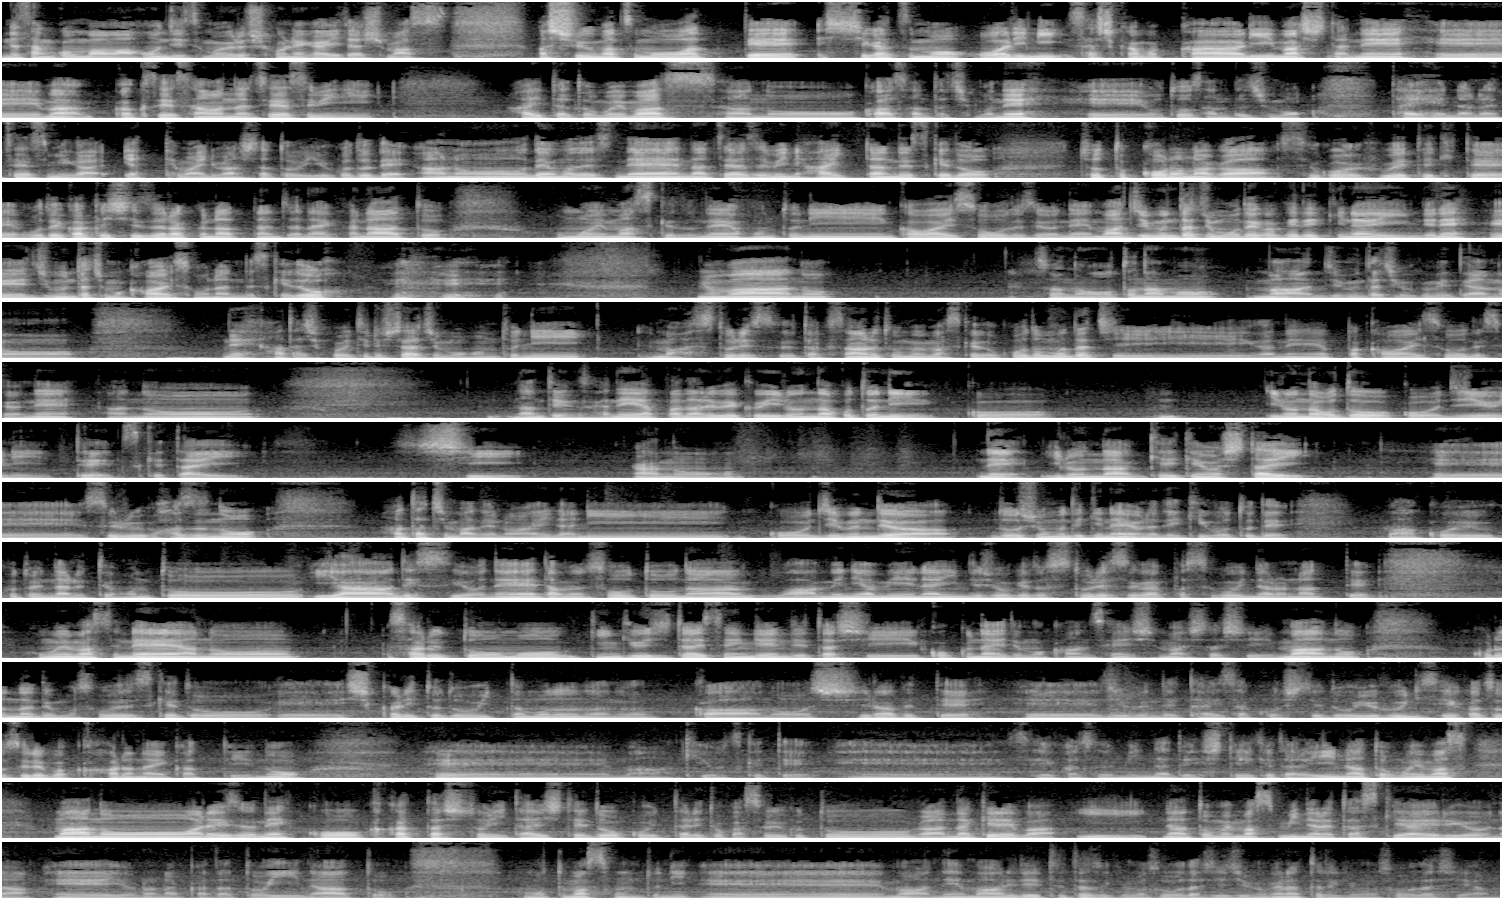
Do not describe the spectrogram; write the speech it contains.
皆さんこんばんは。本日もよろしくお願いいたします。まあ、週末も終わって、7月も終わりに差し掛かりましたね。えー、まあ、学生さんは夏休みに入ったと思います。あの、お母さんたちもね、えー、お父さんたちも大変な夏休みがやってまいりましたということで、あの、でもですね、夏休みに入ったんですけど、ちょっとコロナがすごい増えてきて、お出かけしづらくなったんじゃないかなと思いますけどね、本当にかわいそうですよね。まあ自分たちもお出かけできないんでね、えー自分たちもかわいそうなんですけど、まああの、その大人も、まあ自分たち含めてあの、ね、二十歳超えてる人たちも本当に、まあストレスたくさんあると思いますけど、子供たちがね、やっぱかわいそうですよね。あの、なんていうんですかね、やっぱなるべくいろんなことに、こう、いろんなことをこう自由に手つけたいしあのねいろんな経験をしたい、えーするはずの二十歳までの間にこう自分ではどうしようもできないような出来事でまあこういうことになるって本当嫌ですよね。多分相当な、まあ、目には見えないんでしょうけどストレスがやっぱすごいんだろうなって思いますね。あのサル痘も緊急事態宣言出たし国内でも感染しましたしまああのコロナでもそうですけど、えーしっかりとどういったものなのかあの調べて、えー自分で対策をしてどういうふうに生活をすればかからないかっていうのを、えーまあ、気をつけて、えー生活みんなでしていけたらいいなと思います。まああのあれですよねこうかかった人に対してどうこう言ったりとかそういうことがなければいいなと思いますみんなで助け合えるような、えー世の中だといいなと思ってます本当に、えーまあね周りで言ってた時もそうだし自分がなった時もそうだしあの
